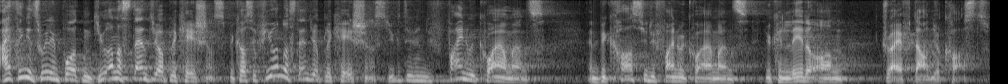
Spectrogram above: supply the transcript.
I think it's really important you understand your applications because if you understand your applications, you can define requirements, and because you define requirements, you can later on drive down your costs.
